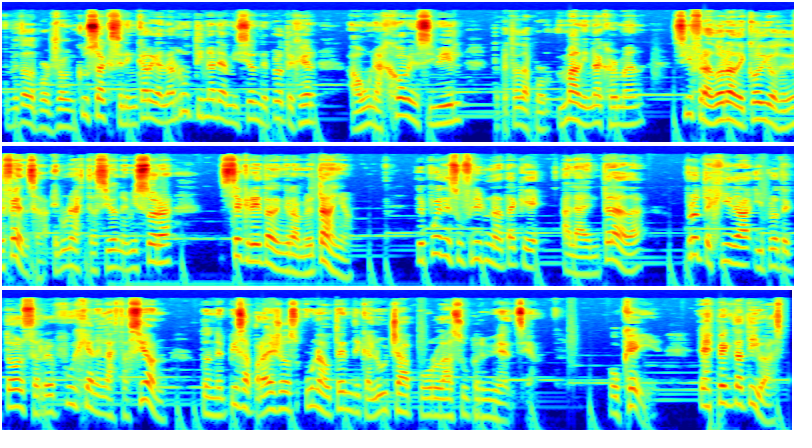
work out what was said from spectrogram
interpretado por John Cusack, se le encarga la rutinaria misión de proteger a una joven civil, interpretada por Madeline Ackerman, cifradora de códigos de defensa, en una estación emisora secreta en Gran Bretaña. Después de sufrir un ataque a la entrada, Protegida y Protector se refugian en la estación, donde empieza para ellos una auténtica lucha por la supervivencia. Ok, expectativas.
